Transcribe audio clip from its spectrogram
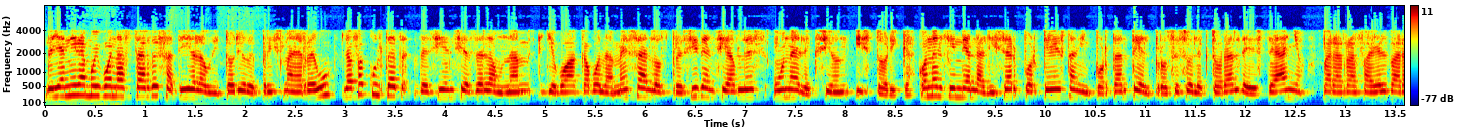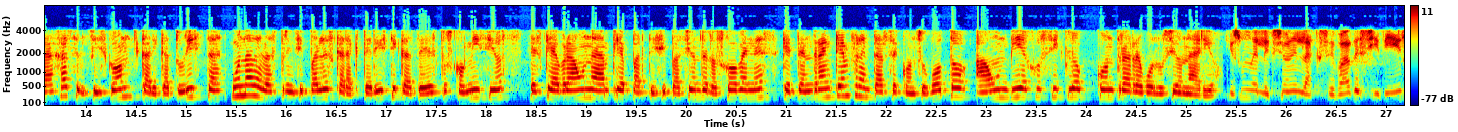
Deyanira, muy buenas tardes a ti y al auditorio de Prisma RU. La Facultad de Ciencias de la UNAM llevó a cabo la mesa Los Presidenciables, una elección histórica, con el fin de analizar por qué es tan importante el proceso electoral de este año. Para Rafael Barajas, el fisgón caricaturista, una de las principales características de estos comicios es que habrá una amplia participación de los jóvenes que tendrán que enfrentarse con su voto a un viejo ciclo contrarrevolucionario. Es una elección en la que se va a decidir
